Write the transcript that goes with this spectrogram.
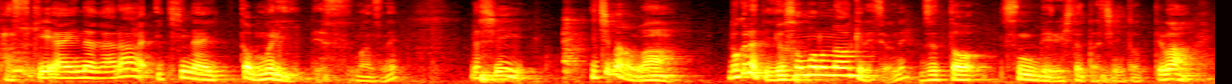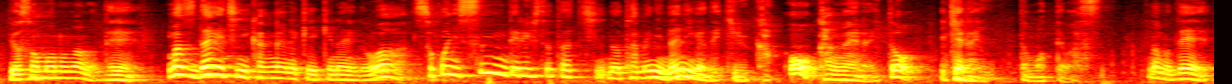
助け合いながら生きないと無理ですまずね。だし一番は僕らってよそ者なわけですよね。ずっと住んでいる人たちにとっては。よそ者なのでまず第一に考えなきゃいけないのはそこに住んでる人たちのために何ができるかを考えないといけないと思ってます。なので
